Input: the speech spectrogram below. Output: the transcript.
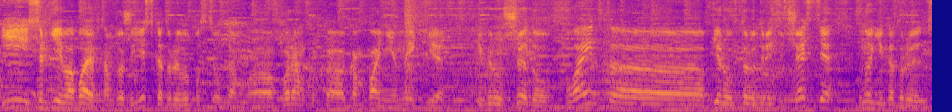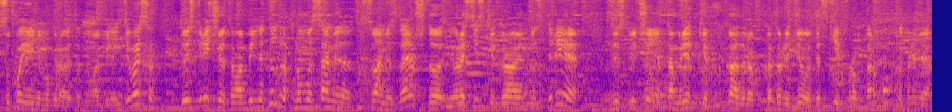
И Сергей Бабаев там тоже есть, который выпустил там э, в рамках э, компании Neki игру Shadow Flight, э, первую, вторую, третью части. Многие, которые с упоением играют на мобильных девайсах. То есть речь идет о мобильных играх, но мы сами с вами знаем, что российская игровая индустрия, за исключением там редких кадров, которые делают Escape from Tarkov, например,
